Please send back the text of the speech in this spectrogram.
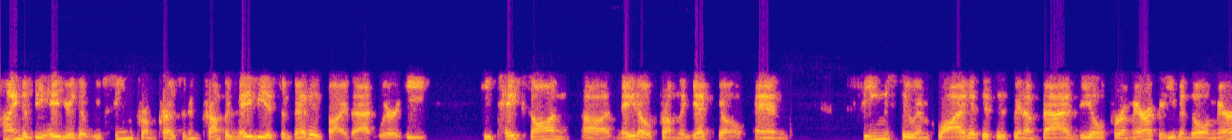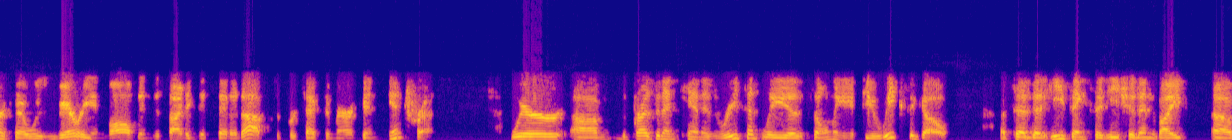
kind of behavior that we've seen from President Trump, and maybe it's abetted by that, where he he takes on uh, NATO from the get go and seems to imply that this has been a bad deal for America, even though America was very involved in deciding to set it up to protect American interests. Where um, the president can, as recently as only a few weeks ago, uh, said that he thinks that he should invite uh,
